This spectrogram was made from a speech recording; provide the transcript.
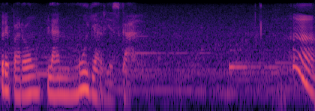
preparó un plan muy arriesgado. Ah,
